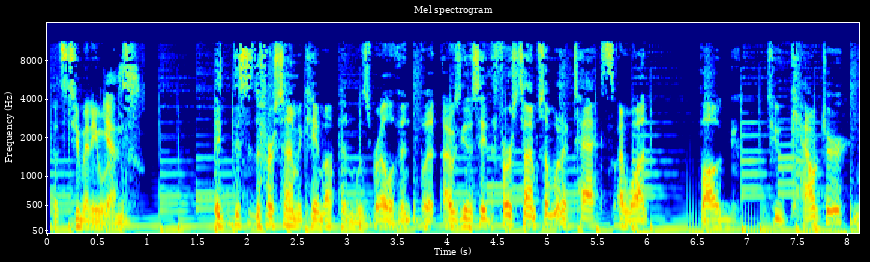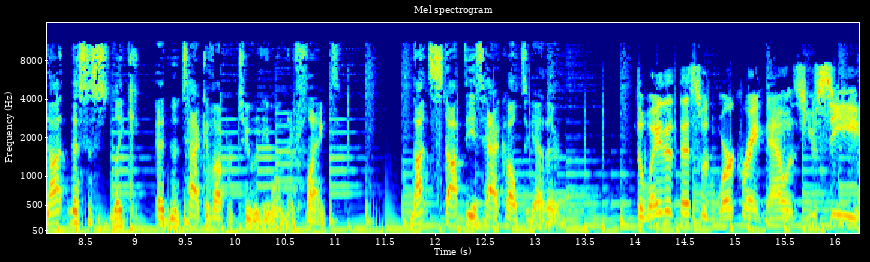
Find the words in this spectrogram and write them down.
That's too many Yes. It, this is the first time it came up and was relevant, but I was going to say the first time someone attacks, I want Bug to counter, not necessarily like an attack of opportunity when they're flanked. Not stop the attack altogether. The way that this would work right now is you see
